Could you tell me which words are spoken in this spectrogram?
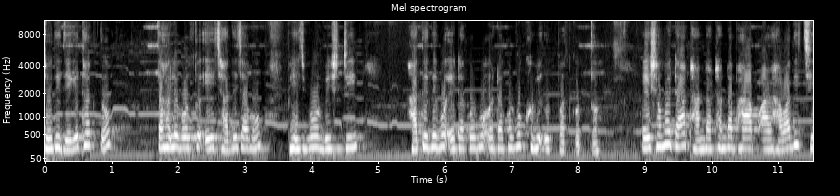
যদি জেগে থাকতো, তাহলে বলতো, এই ছাদে যাব, ভেজবো, বৃষ্টি, হাতে দেব, এটা করব, ওটা করব। খুবই উৎপাত করতো। এই সময়টা ঠান্ডা ঠান্ডা ভাব আর হাওয়া দিচ্ছে,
